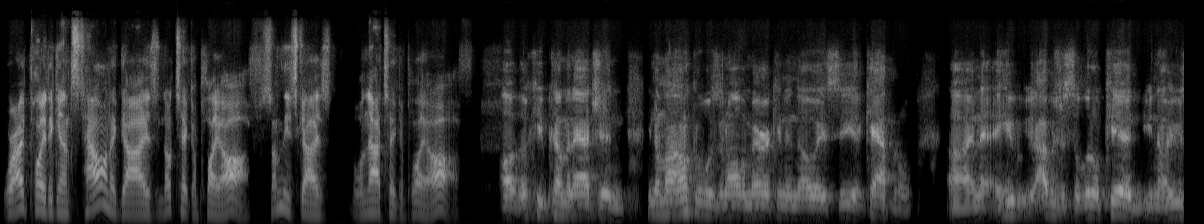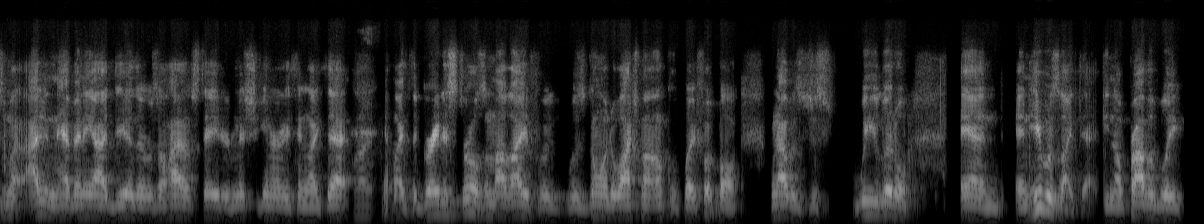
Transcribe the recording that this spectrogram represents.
Where I played against talented guys and they'll take a play off. Some of these guys will not take a play off oh, they'll keep coming at you. And you know, my uncle was an All-American in the OAC at Capital, uh, and he, I was just a little kid. You know, he was my. I didn't have any idea there was Ohio State or Michigan or anything like that. Right. And like the greatest thrills in my life was, was going to watch my uncle play football when I was just wee little, and and he was like that. You know, probably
